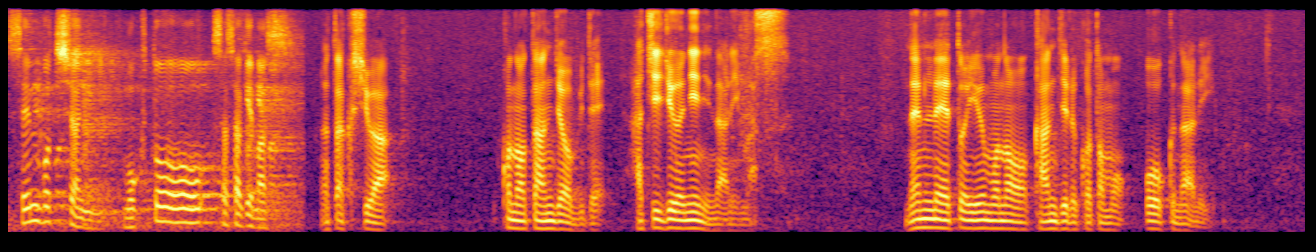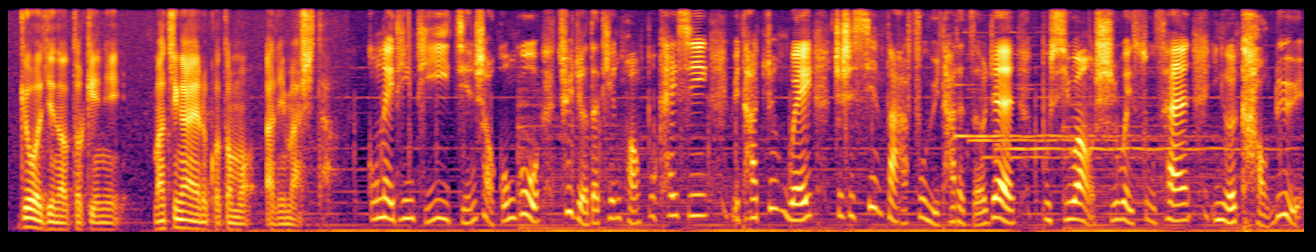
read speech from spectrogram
戦没者に黙祷を捧げます。私はこの誕生日で82になります。年齢というものを感じることも多くなり、行事の時に間違えることもありました。宫内厅提议减少公务，却惹得天皇不开心，因为他认为这是宪法赋予他的责任，不希望失位素餐，因而考虑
